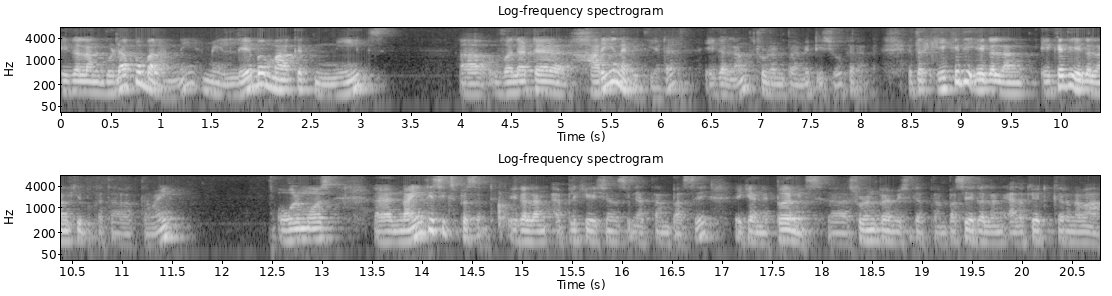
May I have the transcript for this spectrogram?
ඒගලන් ගොඩක්ම බලන්නේ මේ ලේබ මාකට් නීඩස් වලට හරියන විදියට ඒගල්ලන් ටඩන් පමිට ඉශූ කරන්න. එත ඒකද ඒගල්ලන් එකද ඒගල්ලන් කිපු කතාවක් තමයි ඕල්මෝස් 96% ඒගලන් ඇපලිකේන්ස් ගත්තම් පස්සේ එකන්න පර්මිස් ස්ටන් පර්මිස් ගත්තම් පසේ ගලන් ඇලකේට් කරනවා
